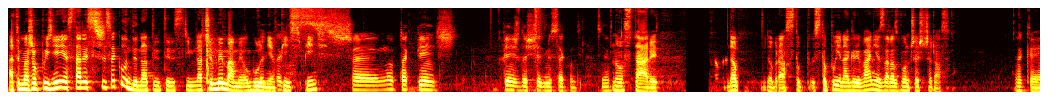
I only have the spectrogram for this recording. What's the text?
A ty masz opóźnienie stary z 3 sekundy na tym, tym stream. Znaczy my mamy ogólnie. Tak, 5 tak 5? strze- No tak 5, 5 do 7 sekund, nie? No stary. Dob dobra, stop, stopuję nagrywanie, zaraz włączę jeszcze raz. Okej.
